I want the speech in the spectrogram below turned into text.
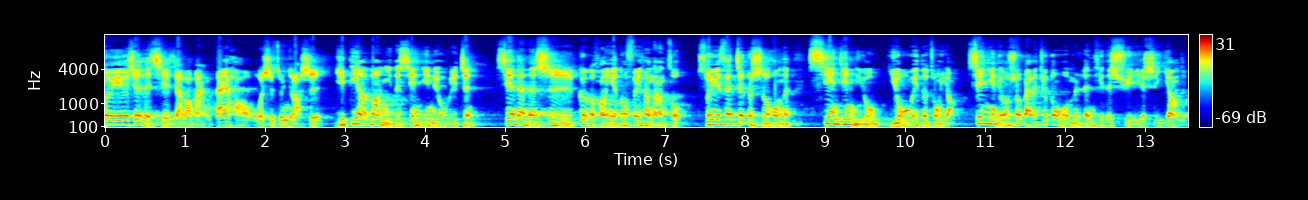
各位优秀的企业家老板，大家好，我是朱妮老师。一定要让你的现金流为正。现在呢是各个行业都非常难做，所以在这个时候呢，现金流尤为的重要。现金流说白了就跟我们人体的血液是一样的，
